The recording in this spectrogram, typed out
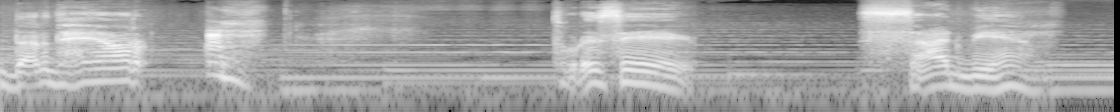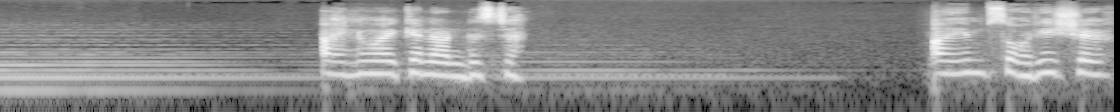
दर्द है और थोड़े से सैड भी है। I know I can understand I am sorry chef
